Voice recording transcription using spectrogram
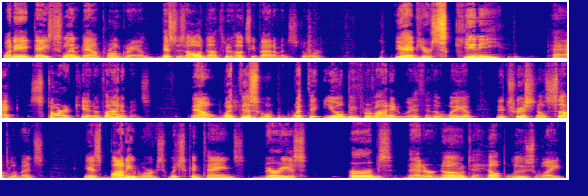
28 day slim down program. This is all done through Hotze Vitamin Store. You have your skinny pack starter kit of vitamins. Now, what this will, what the, you'll be provided with in the way of nutritional supplements is Bodyworks, which contains various herbs that are known to help lose weight.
